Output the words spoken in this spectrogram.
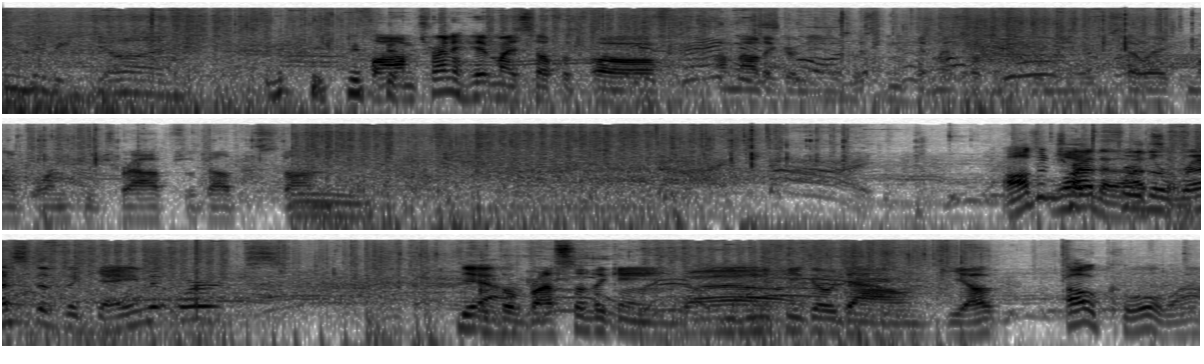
You're gonna be done. well, I'm trying to hit myself with. Oh, I'm out of grenades. I'm just gonna hit myself with grenades. That way I can like run through traps without the stun. I'll have to try like that for the sometime. rest of the game, it works. Yeah. for the rest of the game, Wow. even if you go down. Yep. Oh, cool. Wow.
